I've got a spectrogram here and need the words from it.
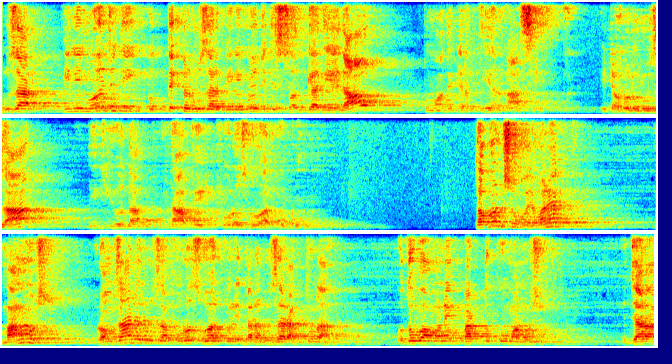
রোজার বিনিময়ে যদি প্রত্যেকটা রোজার বিনিময়ে যদি সজ্ঞা দিয়ে দাও, তোমাদের এখতিয়ার আছে। এটা হলো রোজা দ্বিতীয় দাপ দাপের ফরজ হওয়ার হুকুম। তখন সময় অনেক মানুষ রমজানের রোজা ফরজ হওয়ার পরে তারা রোজা রাখতো না। অথবা অনেক বার্ধক্য মানুষ যারা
